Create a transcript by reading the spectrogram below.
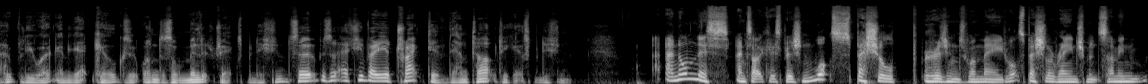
hopefully you weren't going to get killed because it wasn't a sort of military expedition. So it was actually very attractive, the Antarctic expedition. And on this Antarctic expedition, what special provisions were made? What special arrangements? I mean,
